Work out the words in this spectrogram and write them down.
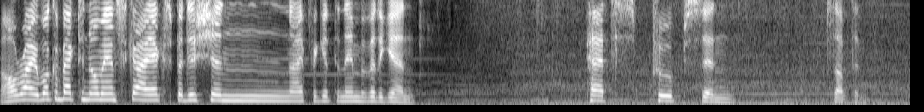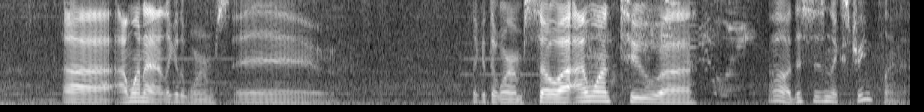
All right, welcome back to No Man's Sky Expedition. I forget the name of it again. Pets, poops, and something. Uh, I want to look at the worms. Ew. Look at the worms. So uh, I want to. Uh, oh, this is an extreme planet.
